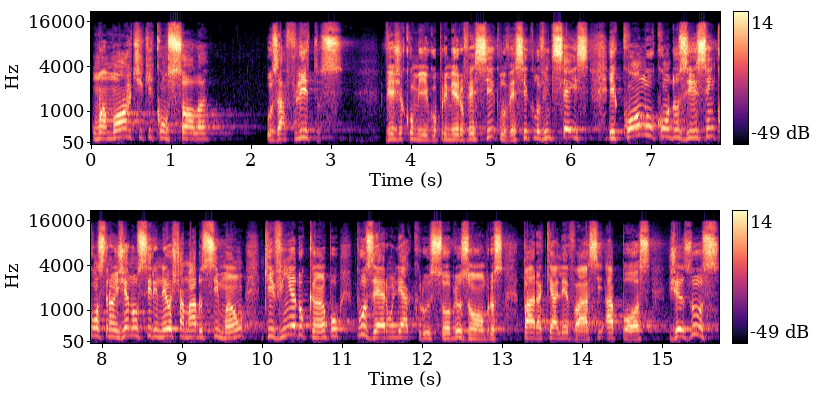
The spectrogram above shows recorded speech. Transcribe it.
Uma morte que consola os aflitos. Veja comigo o primeiro versículo, versículo 26. E como o conduzissem, constrangendo um sirineu chamado Simão, que vinha do campo, puseram-lhe a cruz sobre os ombros, para que a levasse após Jesus.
